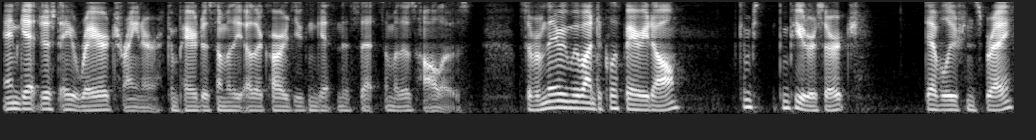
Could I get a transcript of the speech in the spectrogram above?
and get just a rare trainer compared to some of the other cards you can get in the set, some of those hollows. So from there we move on to Clefairy Doll, Com Computer Search, Devolution Spray,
